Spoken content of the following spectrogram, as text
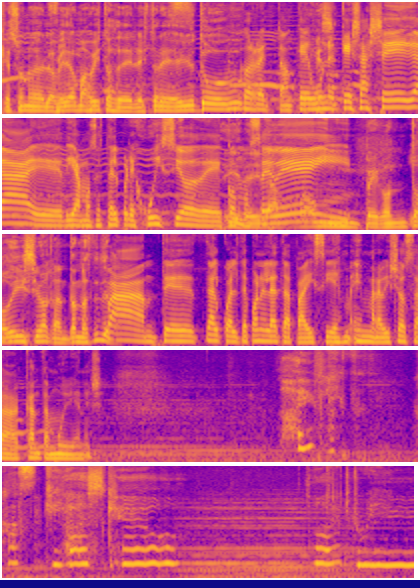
Que es uno de los videos más vistos de la historia de YouTube. Correcto, que, Que uno, sí. que ella llega, eh, digamos, está el prejuicio de cómo Y de se la ve y, con todísima cantando este tema. Te- tal cual, te pone la tapa y sí, es, es maravillosa, canta muy bien ella. Life, has, has killed the dream.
